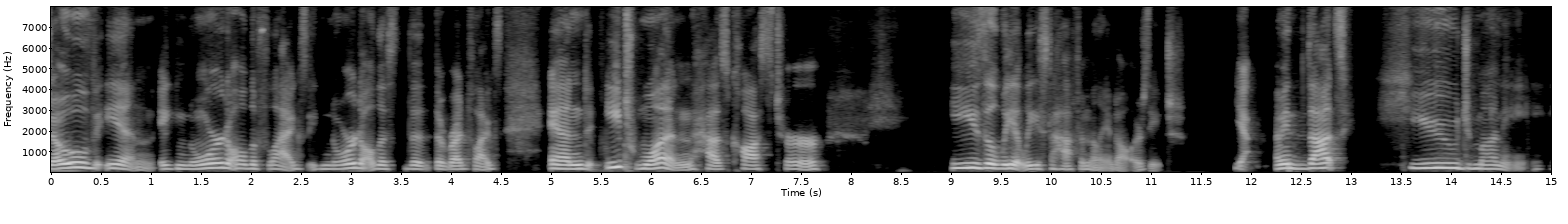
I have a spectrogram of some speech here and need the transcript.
dove in, ignored all the flags, ignored all this the, the red flags, and each one has cost her easily at least a half a million dollars each. Yeah. I mean, that's huge money.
